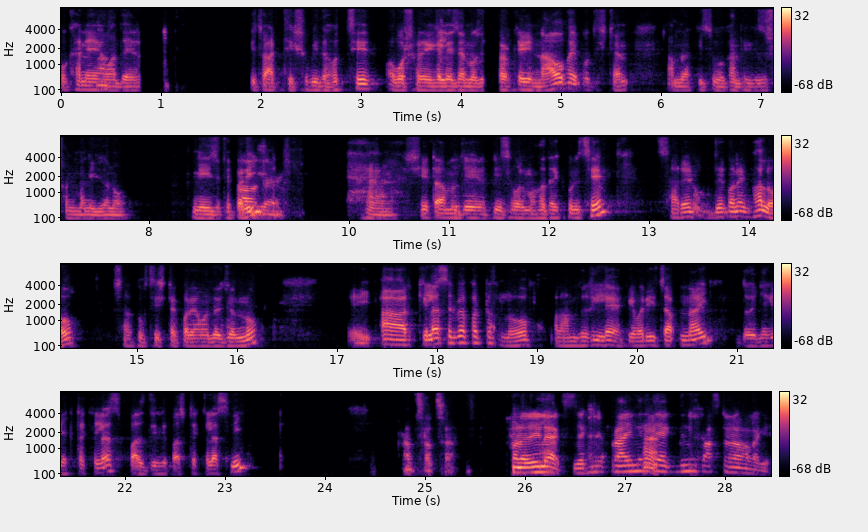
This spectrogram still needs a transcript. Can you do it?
ওখানে আমাদের কিছু আর্থিক সুবিধা হচ্ছে। অবসরে গেলে যেন সরকারি নাও হয় প্রতিষ্ঠান আমরা কিছু ওখান থেকে কিছু সম্মানী যেন নিয়ে যেতে পারি। হ্যাঁ সেটা আমাদের প্রিন্সিপাল মহোদয় করেছে। স্যারের উদ্যোগ অনেক ভালো। স্যার খুব চেষ্টা করে আমাদের জন্য। এই আর ক্লাসের ব্যাপারটা হলো আলহামদুলিল্লাহ একেবারেই চাপ নাই। দৈনিক একটা ক্লাস পাঁচ দিনে পাঁচটা ক্লাস নিই। আচ্ছা আচ্ছা। মানে রিল্যাক্স যেখানে প্রাইমারিতে হ্যাঁ। একদিনই পাঁচটা নেওয়া লাগে।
